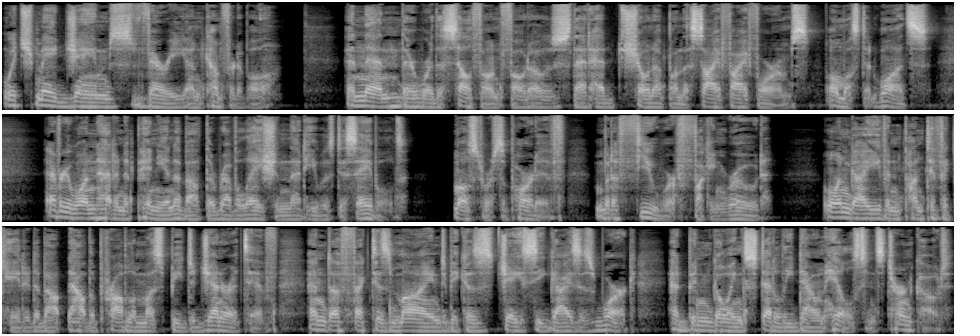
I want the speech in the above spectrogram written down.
which made James very uncomfortable. And then there were the cell phone photos that had shown up on the sci fi forums almost at once. Everyone had an opinion about the revelation that he was disabled. Most were supportive, but a few were fucking rude. One guy even pontificated about how the problem must be degenerative and affect his mind because J.C. Guise's work had been going steadily downhill since Turncoat.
